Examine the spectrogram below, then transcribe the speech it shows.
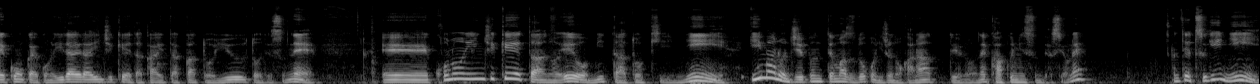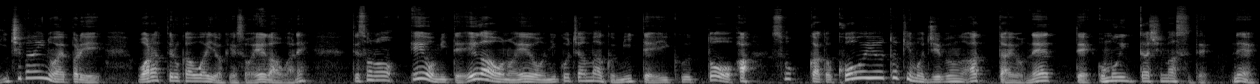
えー、今回このイライラインジケーター書いたかというとですね、えー、このインジケーターの絵を見た時に今の自分ってまずどこにいるのかなっていうのをね確認するんですよね。で次に一番いいのはやっぱり笑ってる顔がいいわけですよ笑顔がね。でその絵を見て笑顔の絵をニコちゃんマーク見ていくとあそっかとこういう時も自分あったよねって思い出しますでね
